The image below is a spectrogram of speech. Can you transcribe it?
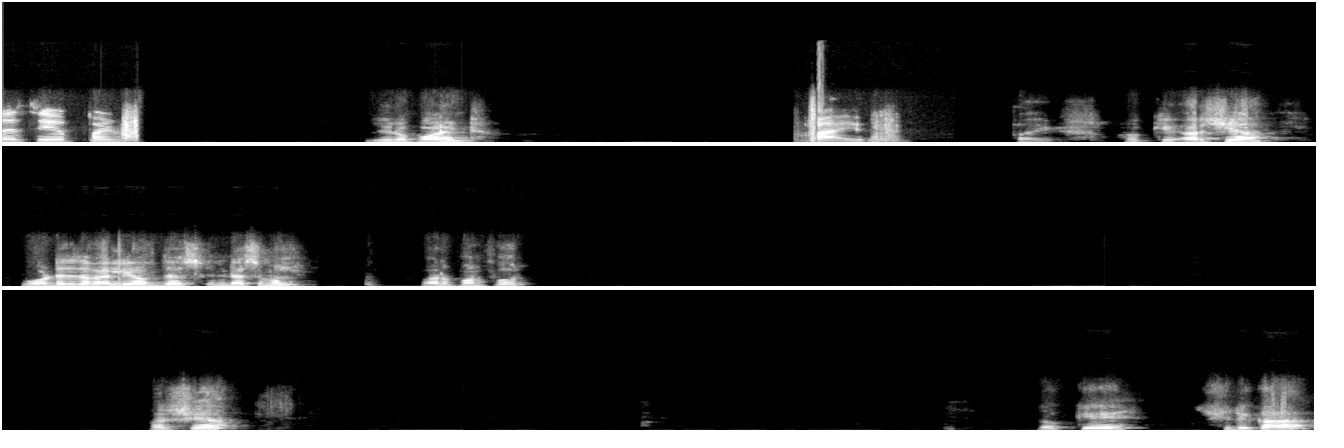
ये Sir, 0.5. Zero point five. Five. Okay Arshia what is the value of this in decimal one upon four Arshia? Okay, Shrika,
